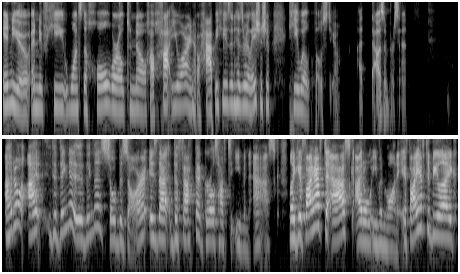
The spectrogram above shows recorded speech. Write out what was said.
in you and if he wants the whole world to know how hot you are and how happy he is in his relationship, he will post you a thousand percent. I don't I the thing the thing that's so bizarre is that the fact that girls have to even ask. Like if I have to ask, I don't even want it. If I have to be like,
